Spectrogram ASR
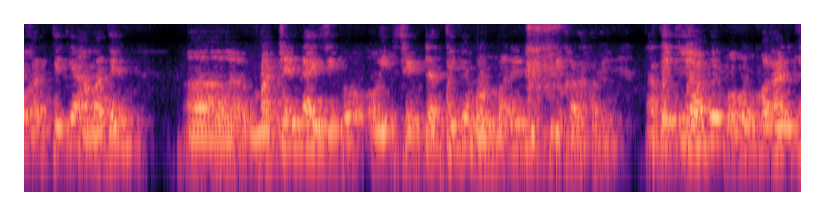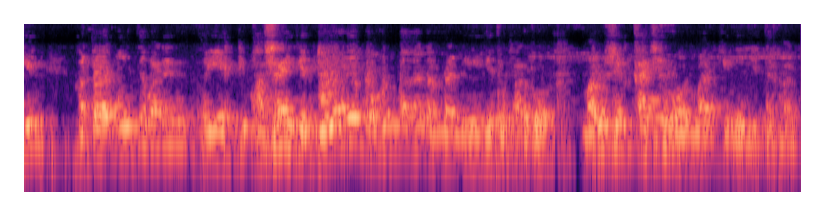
ওখান থেকে আমাদের মার্চেন্ডাইজিংও ওই সেন্টার থেকে মোহনবাগানে বিক্রি করা হবে। তাতে কি হবে? মোহনবাগানকে আপনারা বলতে পারেন, ওই একটি ভাষায় যে দুয়ারে মোহনবাগান আমরা নিয়ে যেতে পারব, মানুষের কাছে মোহনবাগানকে নিয়ে যেতে পারব।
